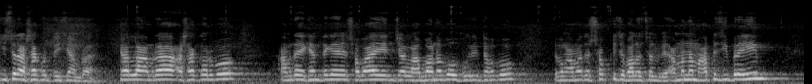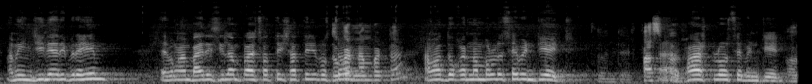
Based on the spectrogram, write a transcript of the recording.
কিছুর আশা করতেছি আমরা। ইনশাল্লাহ আমরা আশা করব আমরা এখান থেকে সবাই ইনশাল্লাহ লাভবান হব উপকৃত হব এবং আমাদের সব কিছু ভালো চলবে। আমার নাম হাফিজ ইব্রাহিম আমি ইঞ্জিনিয়ার ইব্রাহিম এবং আমি বাইরে ছিলাম প্রায় ছত্রিশ সাতত্রিশ বছর। নাম্বারটা? আমার দোকান নম্বর হলো seventy eight first floor seventy eight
